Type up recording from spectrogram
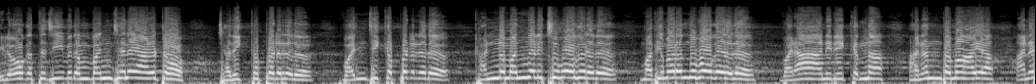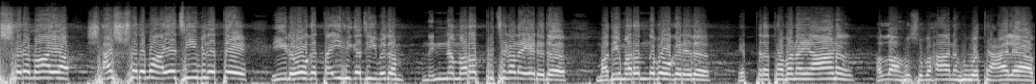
ഈ ലോകത്തെ ജീവിതം വഞ്ചനയാണ് കേട്ടോ ചതിക്കപ്പെടരുത് വഞ്ചിക്കപ്പെടരുത് കണ്ണ് മഞ്ഞളിച്ചു പോകരുത് മതിമറന്നു പോകരുത്. വരാനിരിക്കുന്ന അനന്തമായ അനശ്വരമായ ശാശ്വതമായ ജീവിതത്തെ ഈ ലോക ദൈഹിക ജീവിതം നിന്നെ മറപ്പിച്ചു കളയരുത്. മതിമറന്നു പോകരുത്. എത്ര തവണയാണ് അള്ളാഹു സുബാനഹുവത്ത് ആല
